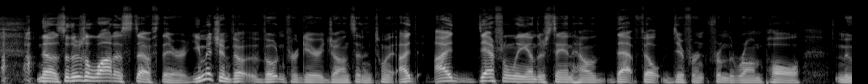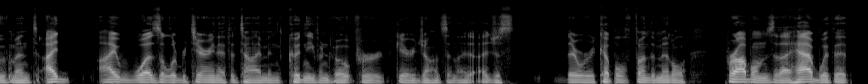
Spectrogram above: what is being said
no, so there's a lot of stuff there. You mentioned vo- voting for Gary Johnson in 20. I I definitely understand how that felt different from the Ron Paul movement. I I was a libertarian at the time and couldn't even vote for Gary Johnson. I, I just there were a couple fundamental problems that I had with it.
